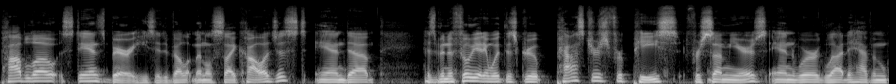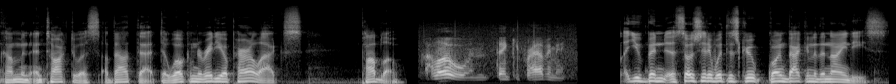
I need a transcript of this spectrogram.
Pablo Stansberry. He's a developmental psychologist and uh, has been affiliated with this group, Pastors for Peace, for some years, and we're glad to have him come and, and talk to us about that. Uh, welcome to Radio Parallax, Pablo. Hello, and thank you for having me. You've been associated with this group going back into the 90s.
